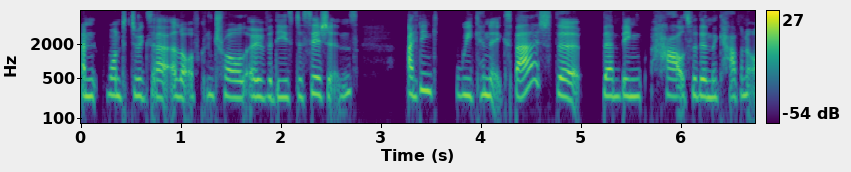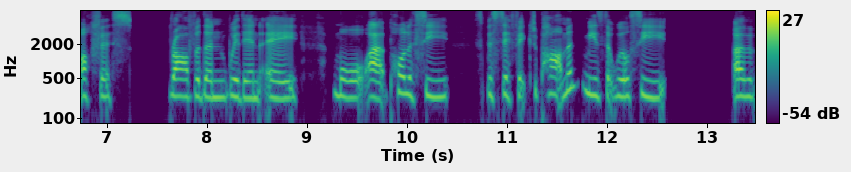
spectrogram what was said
and wanted to exert a lot of control over these decisions. I think we can expect that them being housed within the Cabinet Office rather than within a more uh, policy specific department means that we'll see a,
